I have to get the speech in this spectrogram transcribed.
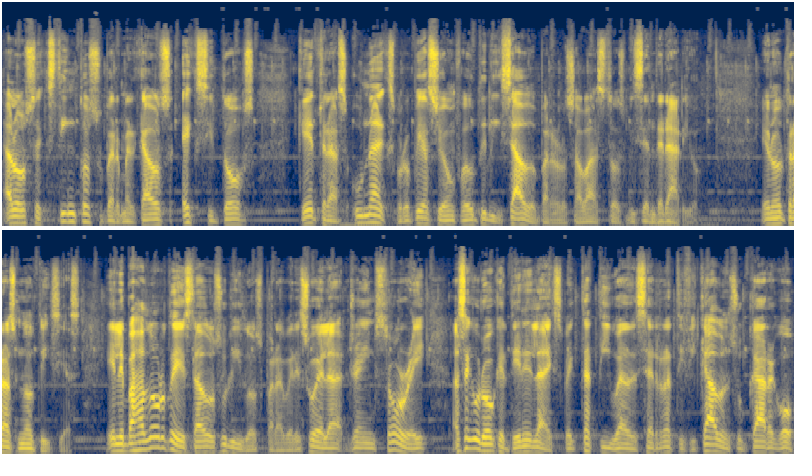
a los extintos supermercados Éxitos, que tras una expropiación fue utilizado para los abastos bicentenario. En otras noticias, el embajador de Estados Unidos para Venezuela, James Story, aseguró que tiene la expectativa de ser ratificado en su cargo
